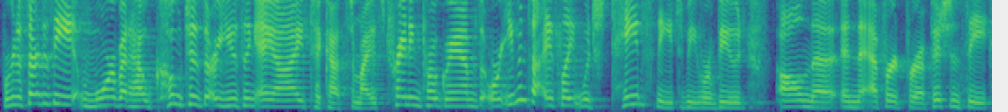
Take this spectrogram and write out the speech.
We're going to start to see more about how coaches are using AI to customize training programs or even to isolate which tapes need to be reviewed, all in the, in the effort for efficiency.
